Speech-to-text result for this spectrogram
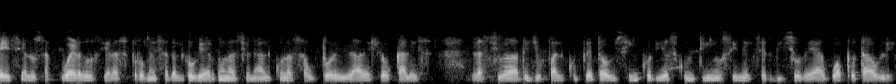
Pese a los acuerdos y a las promesas del gobierno nacional con las autoridades locales, la ciudad de Yopal completa hoy cinco días continuos sin el servicio de agua potable,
